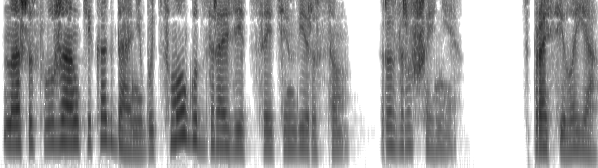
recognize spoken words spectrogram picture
наши служанки когда-нибудь смогут заразиться этим вирусом разрушения?» — спросила я.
